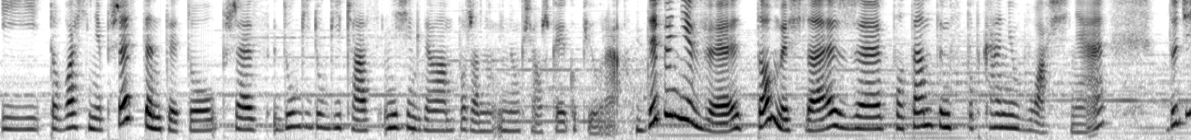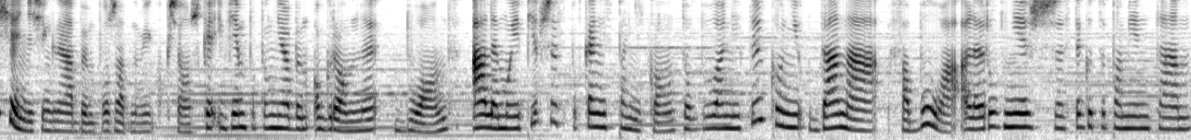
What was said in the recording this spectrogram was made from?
i to właśnie przez ten tytuł, przez długi, długi czas nie sięgnęłam po żadną inną książkę jego pióra. Gdyby nie wy, to myślę, że po tamtym spotkaniu właśnie do dzisiaj nie sięgnęłabym po żadną jego książkę i wiem, popełniłabym ogromny błąd, ale moje pierwsze spotkanie z paniką to była nie tylko nieudana fabuła, ale również z tego co pamiętam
